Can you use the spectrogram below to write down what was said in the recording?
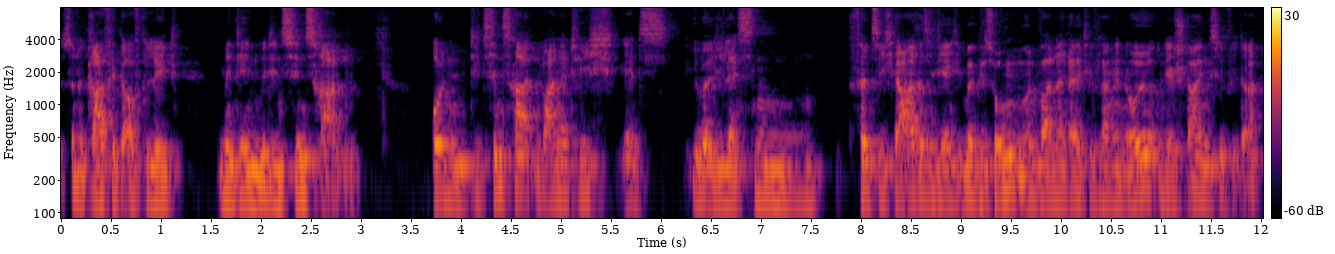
so, eine Grafik aufgelegt mit den, mit den Zinsraten. Und die Zinsraten waren natürlich jetzt über die letzten 40 Jahre sind die eigentlich immer gesunken und waren eine relativ lange Null und jetzt steigen sie wieder.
